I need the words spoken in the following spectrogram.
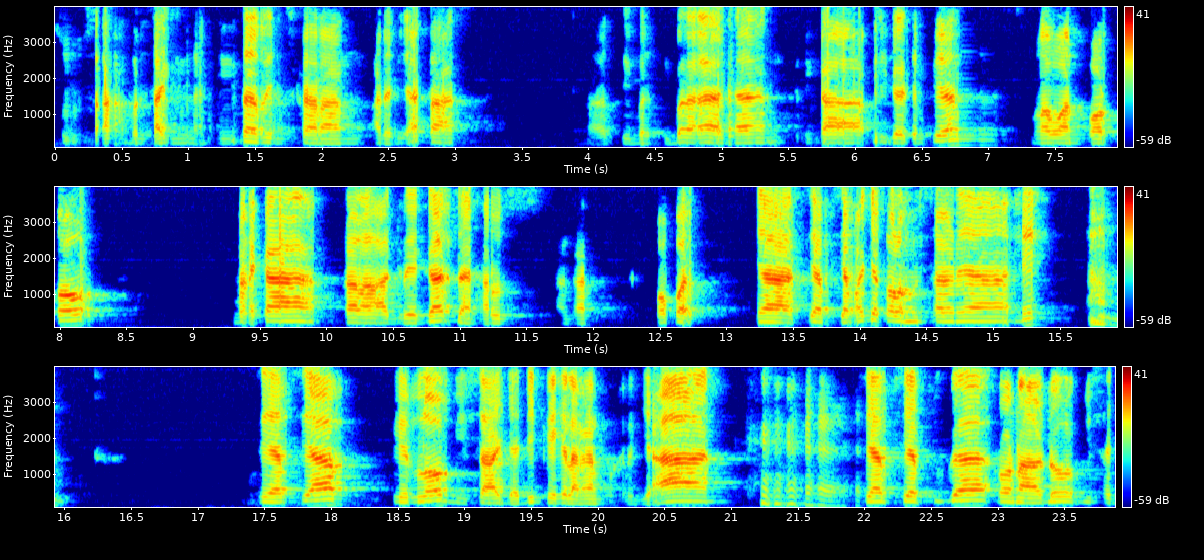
susah bersaing dengan Inter yang sekarang ada di atas. Uh, tiba-tiba dan ketika Liga Champions melawan Porto, mereka kalah agregat dan harus angkat koper. Ya siap-siap aja kalau misalnya ini siap-siap Pirlo bisa jadi kehilangan pekerjaan. Siap-siap juga Ronaldo bisa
